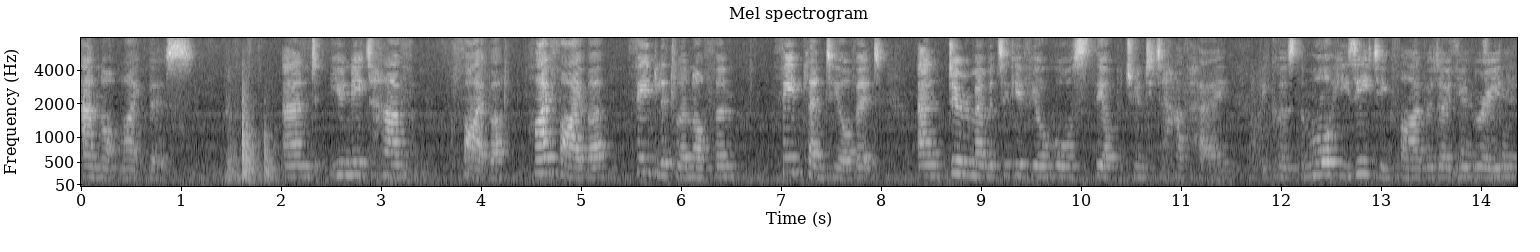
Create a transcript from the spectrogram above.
and not like this. And you need to have fibre, high fibre, feed little and often, feed plenty of it, and do remember to give your horse the opportunity to have hay because the more he's eating fibre, don't you agree,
